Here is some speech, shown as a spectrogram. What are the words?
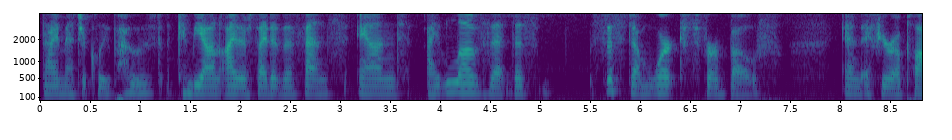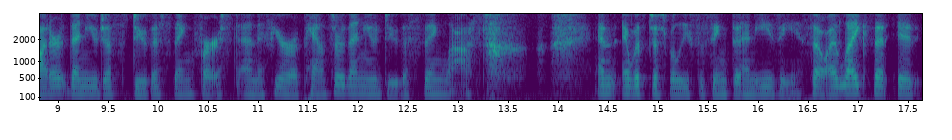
diametrically opposed, can be on either side of the fence. And I love that this system works for both. And if you're a plotter, then you just do this thing first. And if you're a pantser, then you do this thing last. and it was just really succinct and easy. So I like that it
